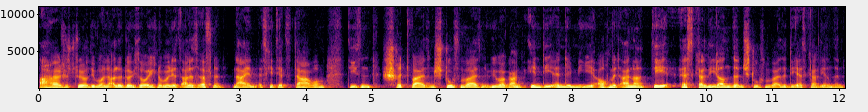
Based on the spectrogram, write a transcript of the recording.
Ah, Herr Stör, Sie wollen alle durchseuchen und wollen jetzt alles öffnen. Nein, es geht jetzt darum, diesen schrittweisen, stufenweisen Übergang in die Endemie auch mit einer deeskalierenden, stufenweise deeskalierenden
